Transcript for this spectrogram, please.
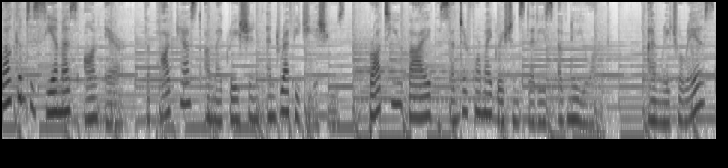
Welcome to CMS On Air, the podcast on migration and refugee issues, brought to you by the Center for Migration Studies of New York. I'm Rachel Reyes,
